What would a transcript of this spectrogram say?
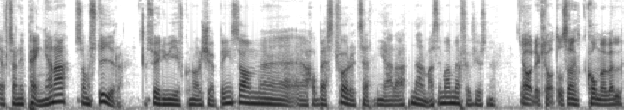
eftersom det är pengarna som styr, så är det ju IFK Norrköping som eh, har bäst förutsättningar att närma sig Malmö FF just nu. Ja, det är klart. Och sen kommer väl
